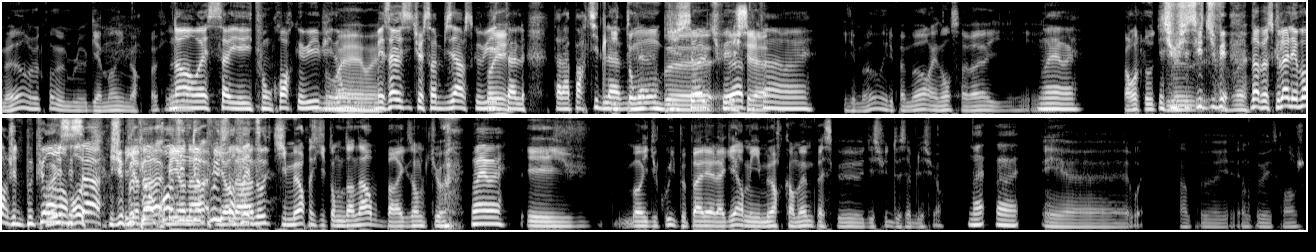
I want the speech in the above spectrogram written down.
meurt, je crois. Même le gamin, il meurt pas finalement. Non, ouais, ça, ils te font croire que oui, puis non. Ouais, ouais. Mais ça aussi, tu vois, c'est bizarre parce que oui, t'as, t'as la partie de la, tombe, du sol, euh, tu fais, et ah putain, ouais. Il est mort, il est pas mort. Et non, ça va. il- Ouais, ouais. Par contre, l'autre. Et tu fais ce que tu fais. ouais. Non, parce que là, les morts, je ne peux plus Oui, en prendre. ça. Je peux plus en prendre une a- de plus, Il y en en a un fait. autre qui meurt parce qu'il tombe d'un arbre, par exemple, tu vois. Ouais, ouais. Et, bon, et du coup, il peut pas aller à la guerre, mais il meurt quand même parce que des suites de sa blessure. Ouais, ouais, ouais. Et euh, ouais, un peu, un peu étrange.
